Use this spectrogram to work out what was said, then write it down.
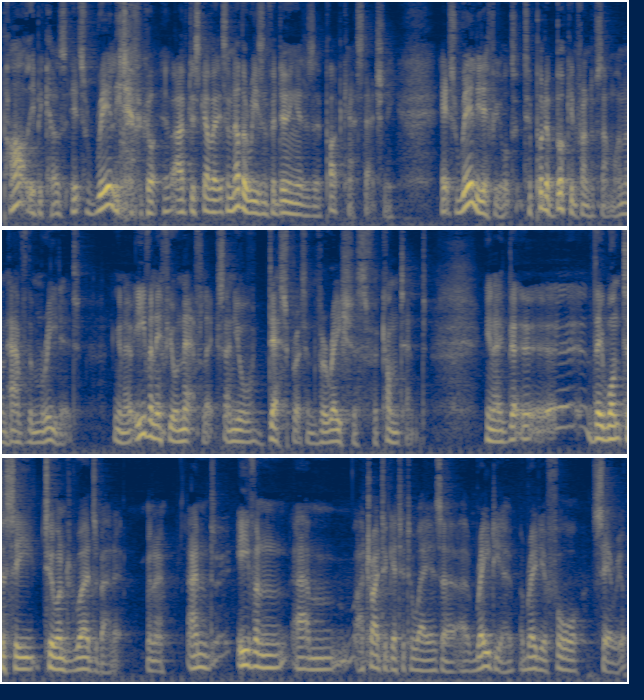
partly because it's really difficult. I've discovered it's another reason for doing it as a podcast. Actually, it's really difficult to put a book in front of someone and have them read it. You know, even if you're Netflix and you're desperate and voracious for content, you know, uh, they want to see 200 words about it, you know. And even um, I tried to get it away as a, a radio, a Radio 4 serial.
